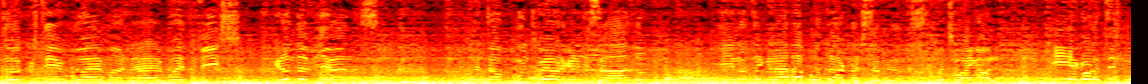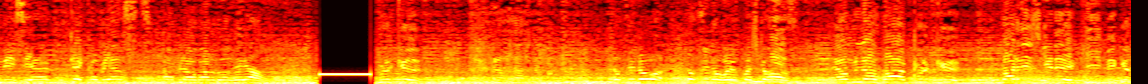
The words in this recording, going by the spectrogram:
Estou a curtir bem, mano. É bem fixe, grande ambiente. Está muito bem organizado e não tenho nada a apontar honestamente. Muito bem, olha. E agora tens de me dizer é que o Vence é o melhor bar do Arraial. Porque. Continua, continua, mas É o melhor bar porque, bar de engenharia química,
